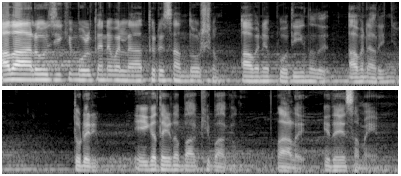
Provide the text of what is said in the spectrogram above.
അത് ആലോചിക്കുമ്പോൾ തന്നെ വല്ലാത്തൊരു സന്തോഷം അവനെ പൊതിയുന്നത് അവനറിഞ്ഞു. തുടരും. ഈ കഥയുടെ ബാക്കി ഭാഗം. നാളെ ഇതേ സമയം.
